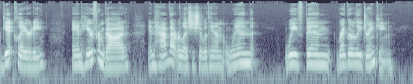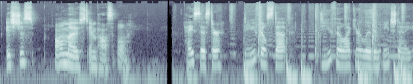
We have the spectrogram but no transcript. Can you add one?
get clarity and hear from God and have that relationship with Him when we've been regularly drinking. It's just almost impossible. Hey, sister, do you feel stuck? Do you feel like you're living each day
